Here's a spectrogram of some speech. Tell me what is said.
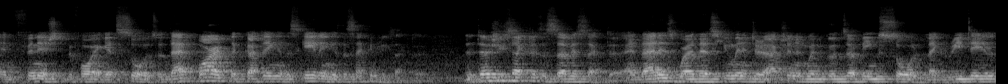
and finished before it gets sold. So that part, the cutting and the scaling is the secondary sector. The tertiary sector is the service sector, and that is where there's human interaction and when goods are being sold, like retail,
